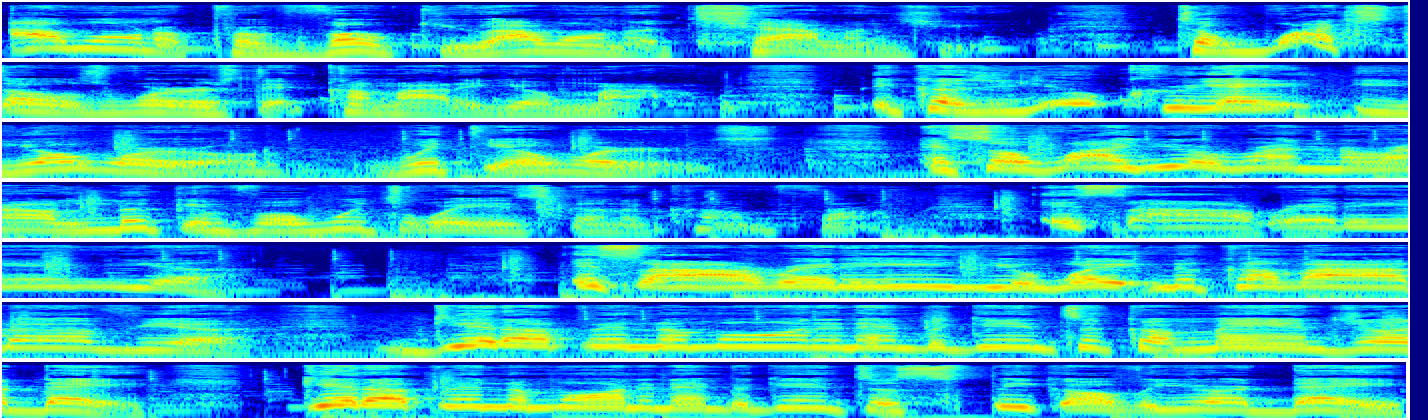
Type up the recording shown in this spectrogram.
I want to provoke you. I want to challenge you to watch those words that come out of your mouth because you create your world with your words. And so while you're running around looking for which way it's going to come from, it's already in you. It's already in you, waiting to come out of you. Get up in the morning and begin to command your day. Get up in the morning and begin to speak over your day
